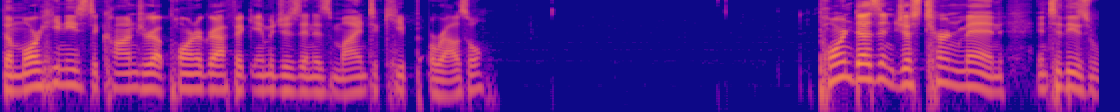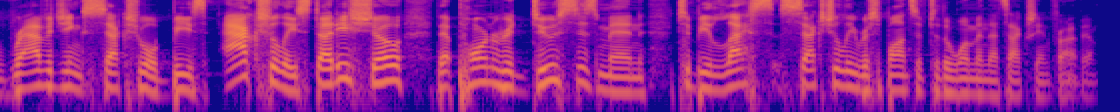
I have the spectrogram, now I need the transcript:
the more he needs to conjure up pornographic images in his mind to keep arousal? Porn doesn't just turn men into these ravaging sexual beasts. Actually, studies show that porn reduces men to be less sexually responsive to the woman that's actually in front of him.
